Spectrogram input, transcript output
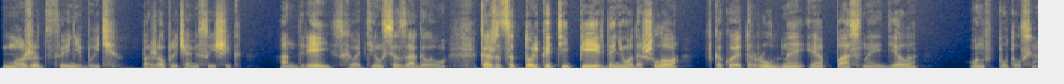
Может и не быть, пожал плечами сыщик. Андрей схватился за голову. Кажется, только теперь до него дошло, в какое трудное и опасное дело он впутался.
